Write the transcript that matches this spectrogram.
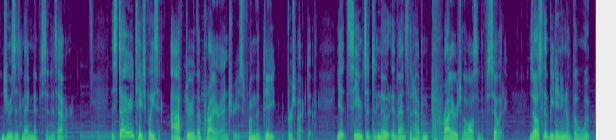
and she was as magnificent as ever. This diary takes place after the prior entries, from the date perspective, yet seems to denote events that happened prior to the loss of the facility. It is also the beginning of the loop,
